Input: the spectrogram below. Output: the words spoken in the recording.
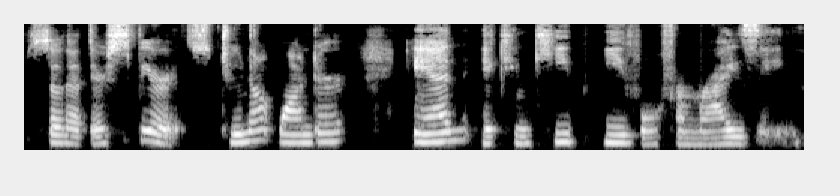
so that their spirits do not wander and it can keep evil from rising.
